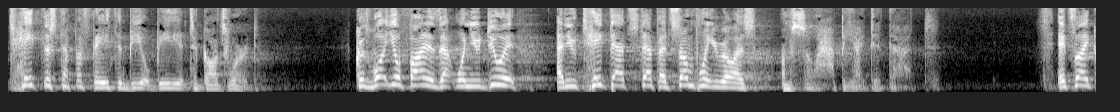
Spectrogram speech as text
take the step of faith and be obedient to God's word. Because what you'll find is that when you do it and you take that step, at some point you realize, I'm so happy I did that. It's like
